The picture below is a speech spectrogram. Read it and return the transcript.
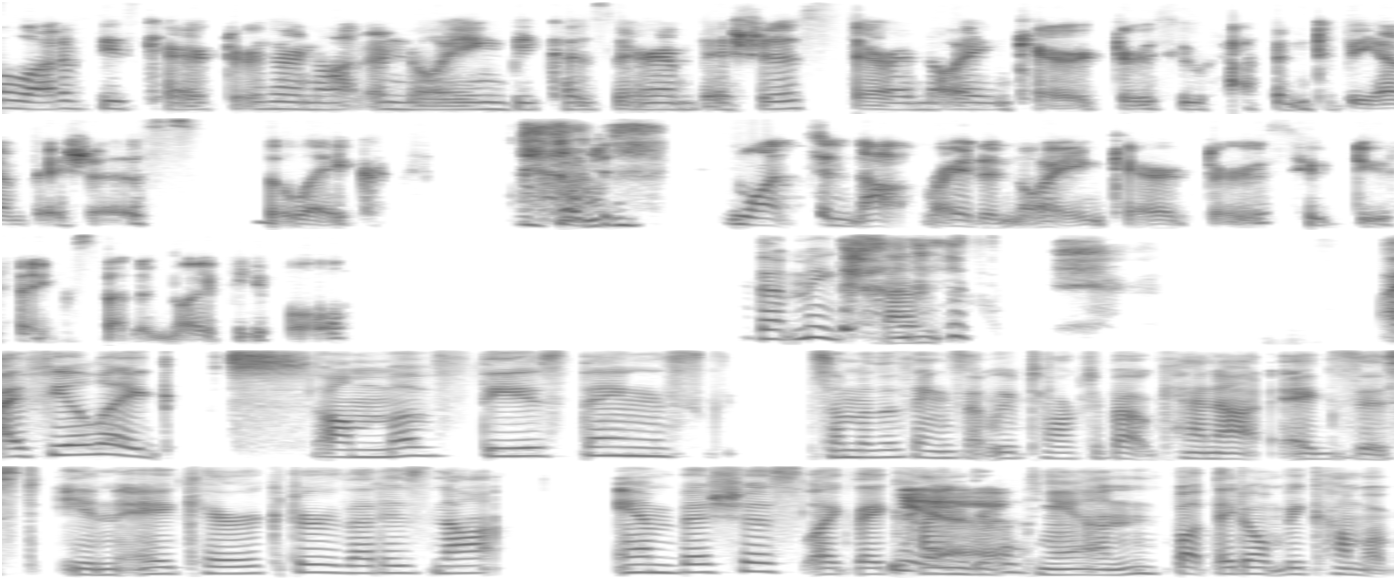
a lot of these characters are not annoying because they're ambitious. They're annoying characters who happen to be ambitious. So like you just want to not write annoying characters who do things that annoy people. that makes sense i feel like some of these things some of the things that we've talked about cannot exist in a character that is not ambitious like they kind Yeah. of can but they don't become a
